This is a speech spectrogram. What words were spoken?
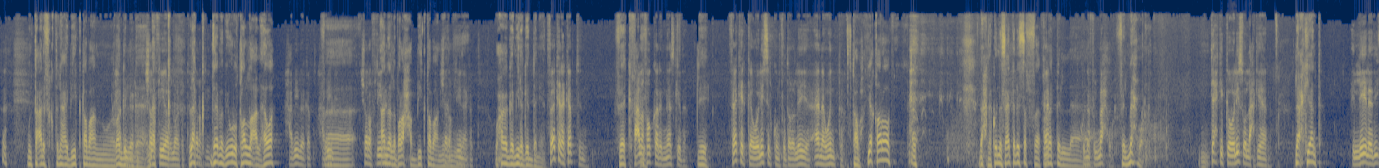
وأنت عارف اقتناعي بيك طبعا وراجل شرف لك, لينا والله يا كابتن شرف لينا. زي ما بيقولوا طلع الهوا. حبيبي يا كابتن حبيبي ف- شرف لينا أنا اللي برحب بيك طبعا شرف يعني لينا يا كابتن. وحاجة جميلة جدا يعني. فاكر يا كابتن؟ فاكر. تعال إيه؟ نفكر الناس كده. إيه؟ فاكر كواليس الكونفدرالية أنا وأنت؟ طبعا. يا قرار ده إحنا كنا ساعتها لسه في قناة كنا في المحور. في المحور. تحكي الكواليس ولا احكيها أنا؟ لا احكي انت. الليلة دي.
